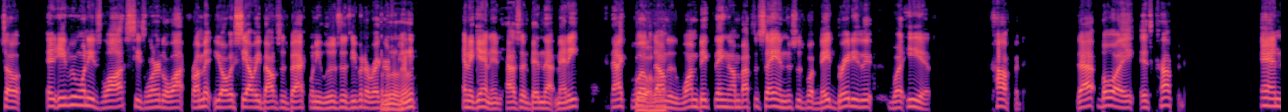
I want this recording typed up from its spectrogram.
So, and even when he's lost, he's learned a lot from it. You always see how he bounces back when he loses, even a regular mm-hmm. season. And again, it hasn't been that many. That boils down to one big thing I'm about to say, and this is what made Brady what he is confident. That boy is confident. And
